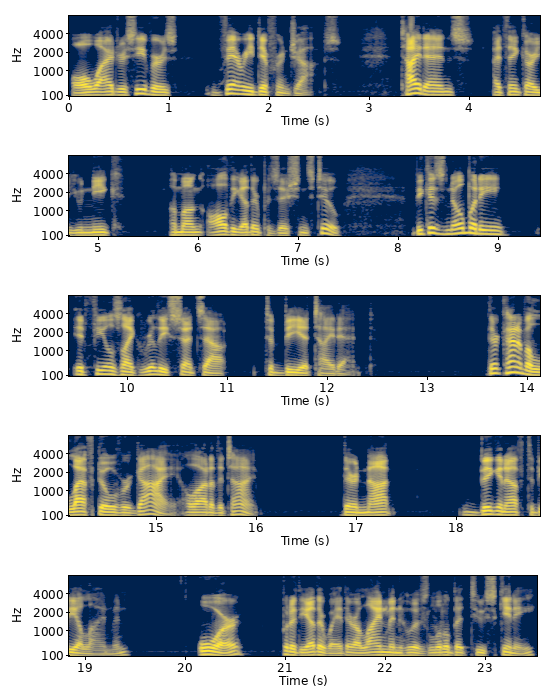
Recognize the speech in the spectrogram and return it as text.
all wide receivers, very different jobs. Tight ends, I think, are unique among all the other positions too, because nobody, it feels like, really sets out to be a tight end. They're kind of a leftover guy a lot of the time. They're not big enough to be a lineman, or put it the other way, they're a lineman who is a little bit too skinny.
